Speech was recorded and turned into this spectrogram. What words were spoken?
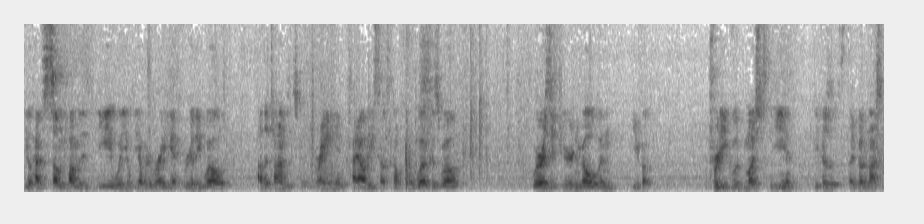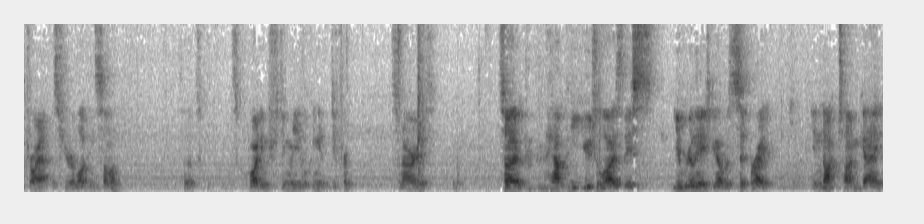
you'll have some time of the year where you'll be able to radiate really well. Other times it's going to be rainy and cloudy, so it's not going to work as well. Whereas if you're in Melbourne, you've got pretty good most of the year because they've got a nice dry atmosphere a lot in summer. So it's, it's quite interesting when you're looking at different scenarios. So how can you utilise this? You really need to be able to separate your nighttime gain,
